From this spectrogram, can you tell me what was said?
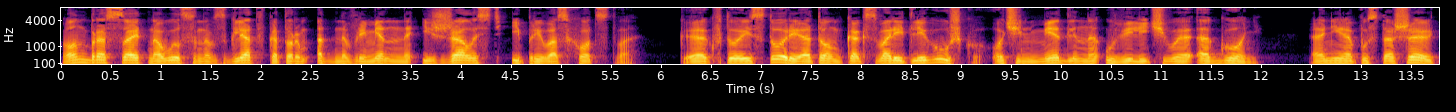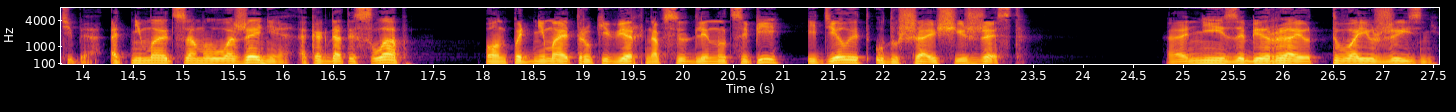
Он бросает на Уилсона взгляд, в котором одновременно и жалость, и превосходство. Как в той истории о том, как сварить лягушку, очень медленно увеличивая огонь. Они опустошают тебя, отнимают самоуважение, а когда ты слаб, он поднимает руки вверх на всю длину цепи и делает удушающий жест. «Они забирают твою жизнь!»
